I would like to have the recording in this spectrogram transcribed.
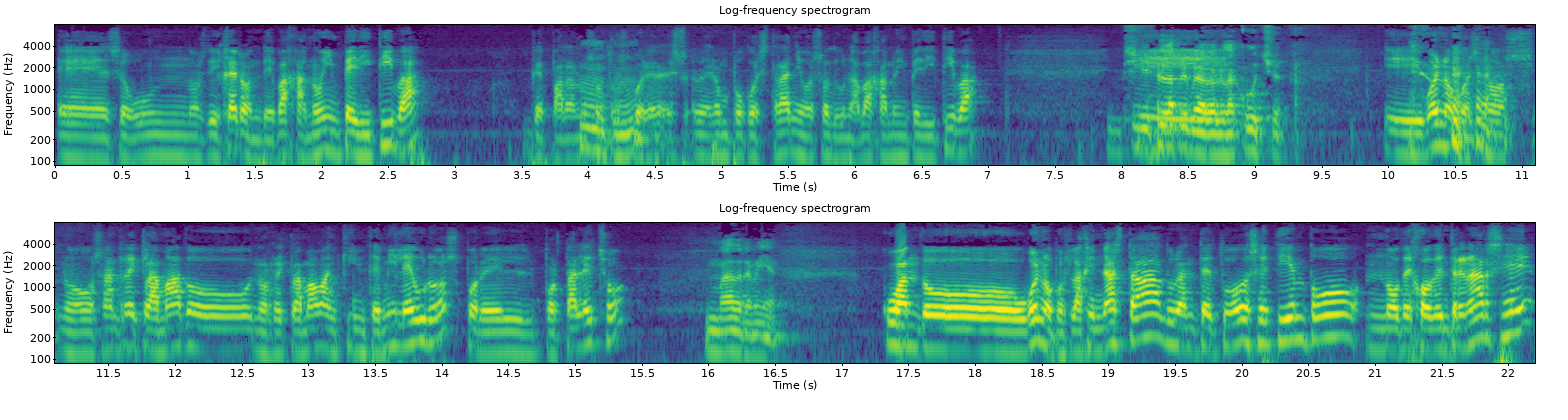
eh, según nos dijeron, de baja no impeditiva, que para nosotros pues, era un poco extraño eso de una baja no impeditiva. Sí, es la primera vez que la escucho. Y bueno, pues nos, nos han reclamado, nos reclamaban 15.000 euros por el por tal hecho. Madre mía. Cuando, bueno, pues la gimnasta durante todo ese tiempo no dejó de entrenarse,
